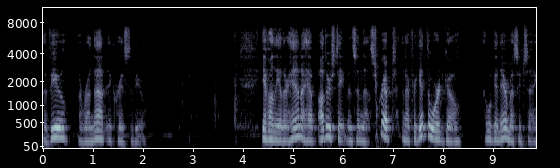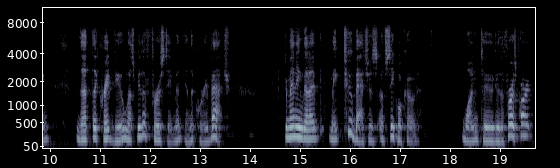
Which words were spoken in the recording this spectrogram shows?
the view. I run that, it creates the view. If, on the other hand, I have other statements in that script and I forget the word go, I will get an error message saying that the create view must be the first statement in the query batch, demanding that I make two batches of SQL code, one to do the first part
